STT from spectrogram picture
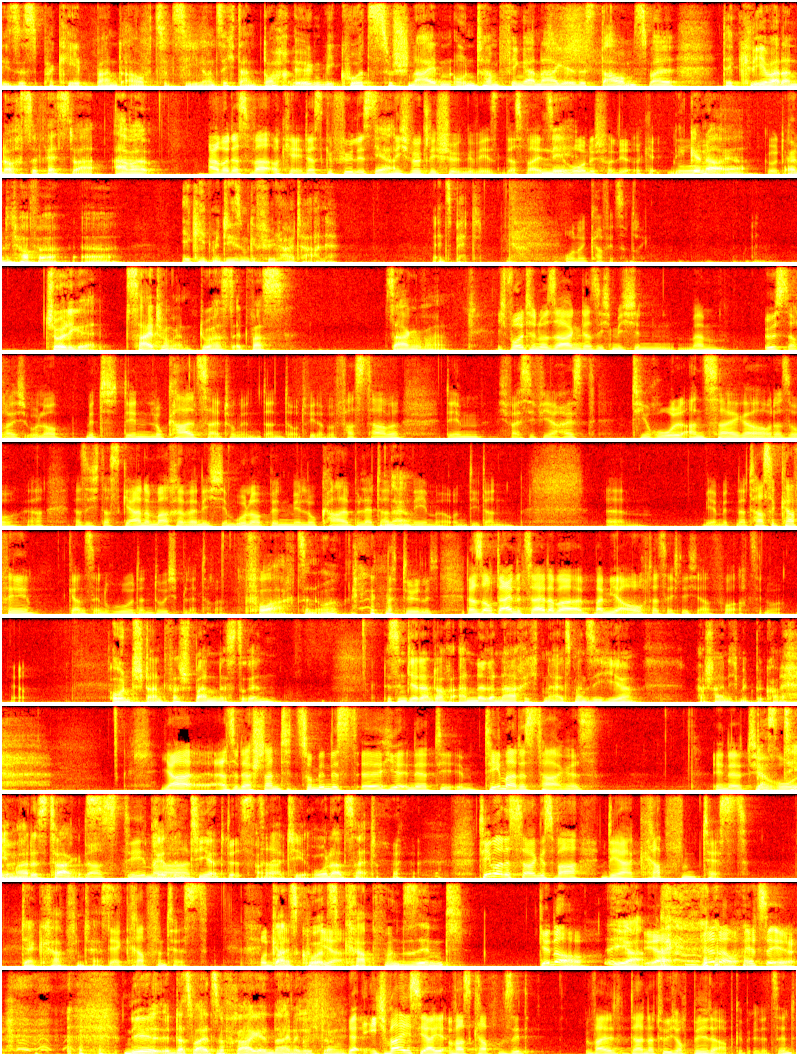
dieses Paketband aufzuziehen und sich dann doch irgendwie kurz zu schneiden unterm Fingernagel des Daums, weil der Kleber dann doch zu fest war. Aber aber das war, okay, das Gefühl ist ja. nicht wirklich schön gewesen. Das war jetzt nee. ironisch von dir. Okay. Gut. Genau, ja. Gut, Und ich hoffe, äh, ihr geht mit diesem Gefühl heute alle ins Bett. Ja, ohne Kaffee zu trinken. Entschuldige, Zeitungen, du hast etwas sagen wollen. Ich wollte nur sagen, dass ich mich in meinem Österreich-Urlaub mit den Lokalzeitungen dann dort wieder befasst habe. Dem, ich weiß nicht, wie er heißt, Tirol-Anzeiger oder so, ja, dass ich das gerne mache, wenn ich im Urlaub bin, mir Lokalblätter ja. nehme und die dann ähm, mir mit einer Tasse Kaffee ganz in Ruhe dann durchblättere. Vor 18 Uhr? Natürlich. Das ist auch deine Zeit, aber bei mir auch tatsächlich, ja, vor 18 Uhr. Ja. Und stand was Spannendes drin? Das sind ja dann doch andere Nachrichten, als man sie hier wahrscheinlich mitbekommt. Ja, also da stand zumindest äh, hier in der, im Thema des Tages in der Tirol. Das Thema des Tages. Das Thema Präsentiert des von Tages. der Tiroler Zeitung. Thema des Tages war der Krapfentest. Der Krapfentest. Der Krapfentest. Und Ganz weil, kurz, ja. Krapfen sind. Genau. Ja. Ja, genau. Erzähl. nee, das war jetzt eine Frage in deine Richtung. Ja, ich weiß ja, was Krapfen sind, weil da natürlich auch Bilder abgebildet sind.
